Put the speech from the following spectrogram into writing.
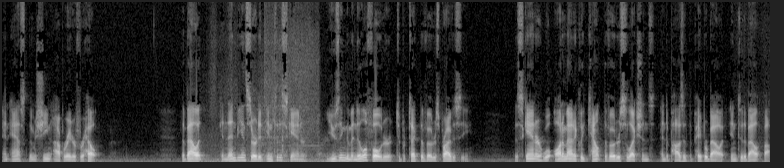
and ask the machine operator for help. The ballot can then be inserted into the scanner using the manila folder to protect the voter's privacy. The scanner will automatically count the voter's selections and deposit the paper ballot into the ballot box.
